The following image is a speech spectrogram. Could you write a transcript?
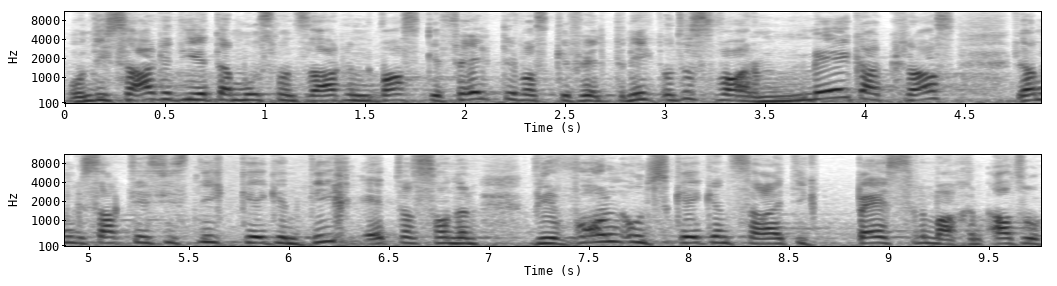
Und ich sage dir, da muss man sagen, was gefällt dir, was gefällt dir nicht. Und das war mega krass. Wir haben gesagt, es ist nicht gegen dich etwas, sondern wir wollen uns gegenseitig besser machen. Also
